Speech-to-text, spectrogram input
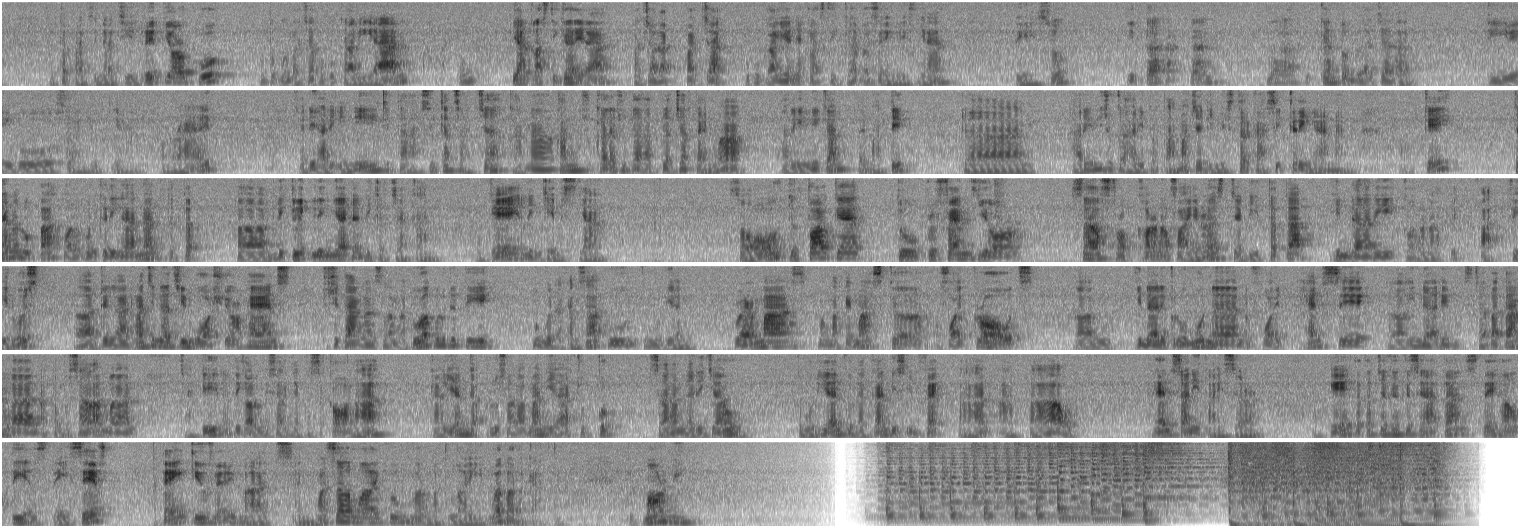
Tetap rajin-rajin read your book untuk membaca buku kalian yang kelas 3 ya. Baca baca buku kalian yang kelas 3 bahasa Inggrisnya. Besok kita akan melakukan pembelajaran di minggu selanjutnya. Alright? Jadi hari ini kita singkat saja karena kan kalian sudah belajar tema hari ini kan tematik. Dan hari ini juga hari pertama jadi Mister kasih keringanan. Oke? Jangan lupa walaupun keringanan tetap um, diklik linknya dan dikerjakan Oke, okay, link gamesnya. So, don't forget to prevent yourself from coronavirus. Jadi tetap hindari coronavirus uh, dengan rajin-rajin wash your hands, cuci tangan selama 20 detik, menggunakan sabun, kemudian wear mask, memakai masker, avoid crowds, um, hindari kerumunan, avoid handshake, uh, hindari jabat tangan atau bersalaman. Jadi nanti kalau misalnya ke sekolah, kalian nggak perlu salaman ya, cukup salam dari jauh. Kemudian gunakan disinfektan atau hand sanitizer. Oke, tetap jaga kesehatan, stay healthy and stay safe. Thank you very much and wassalamualaikum warahmatullahi wabarakatuh. Good morning.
